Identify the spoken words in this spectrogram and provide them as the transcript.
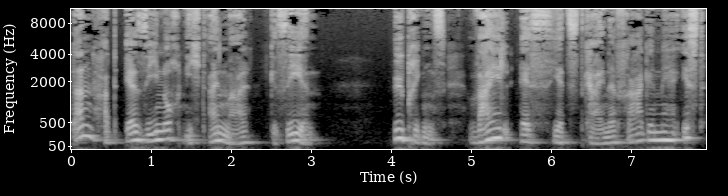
dann hat er sie noch nicht einmal gesehen. Übrigens, weil es jetzt keine Frage mehr ist,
